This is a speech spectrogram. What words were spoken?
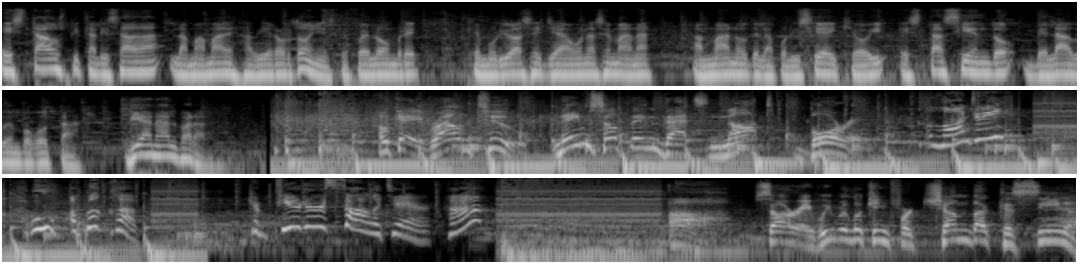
Está hospitalizada la mamá de Javier Ordóñez, que fue el hombre que murió hace ya una semana a manos de la policía y que hoy está siendo velado en Bogotá. Diana Alvarado. Okay, round two. Name something that's not boring. A laundry? Ooh, a book club. Computer solitaire, huh? Ah, oh, sorry, we were looking for Chumba Casino.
